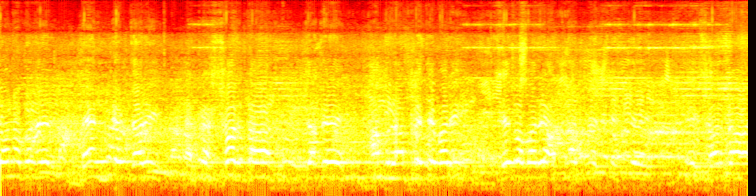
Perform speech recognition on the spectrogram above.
জনগণের ব্যাংকেরধারী একটা সরকার যাতে আমরা পেতে পারি, সে ব্যাপারে আপনার নেতৃত্বে এই সরকার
